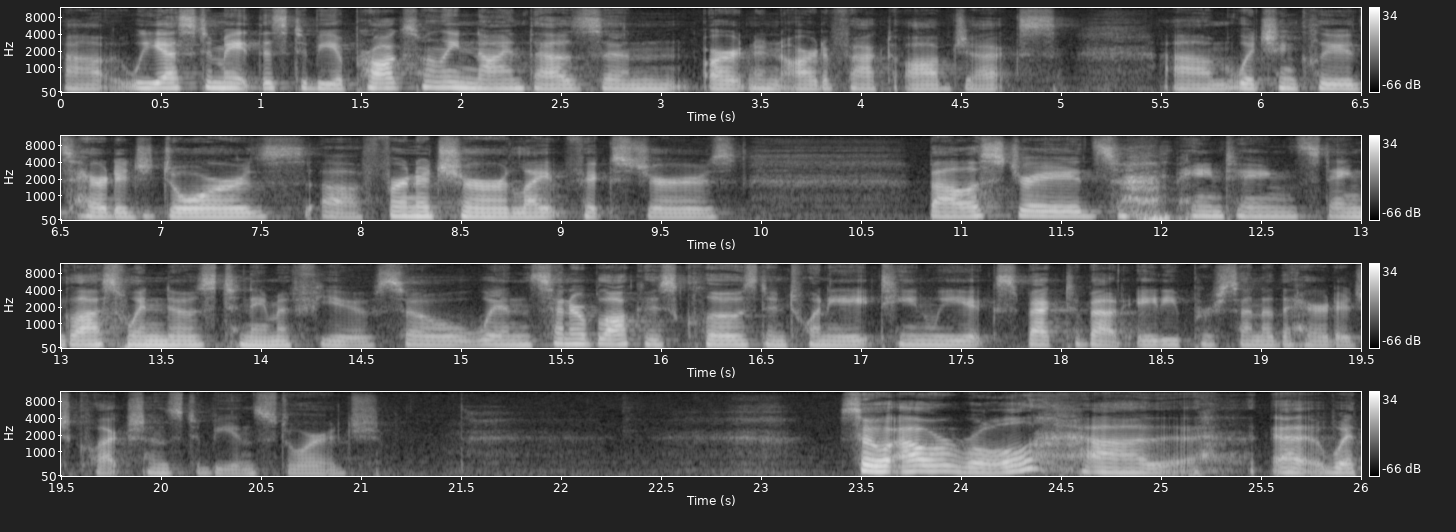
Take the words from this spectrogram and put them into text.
Uh, We estimate this to be approximately 9,000 art and artifact objects, um, which includes heritage doors, uh, furniture, light fixtures, balustrades, paintings, stained glass windows, to name a few. So when Center Block is closed in 2018, we expect about 80% of the heritage collections to be in storage. So our role uh, uh, with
